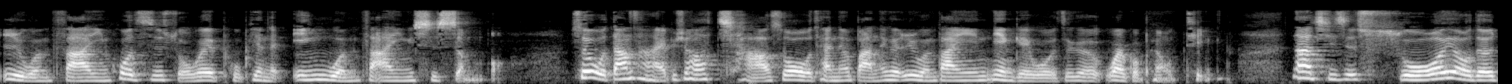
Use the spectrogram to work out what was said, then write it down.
日文发音，或者是所谓普遍的英文发音是什么，所以我当场还必须要查，说我才能把那个日文发音念给我这个外国朋友听。那其实所有的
